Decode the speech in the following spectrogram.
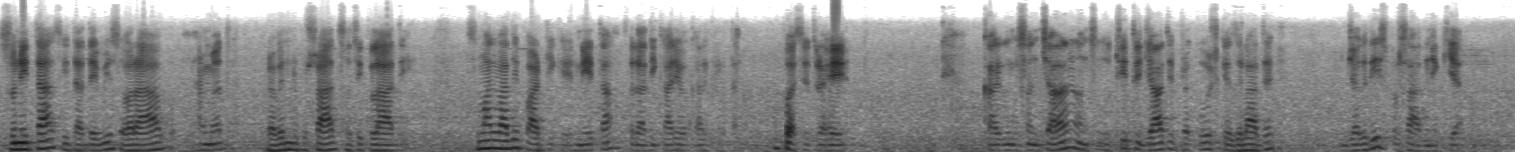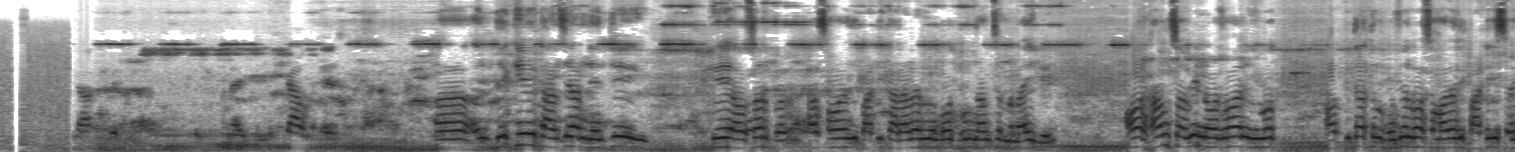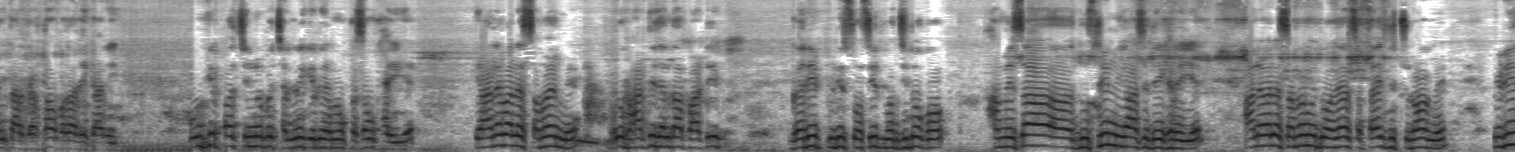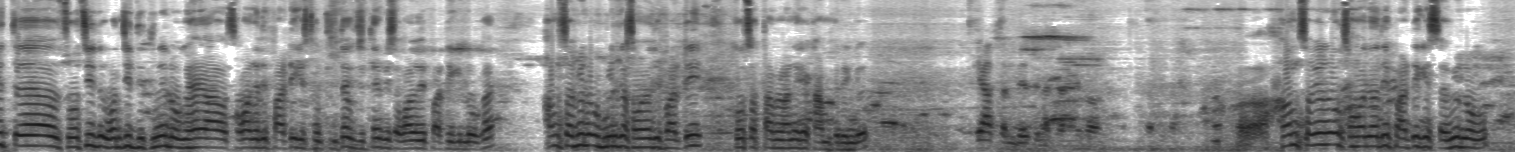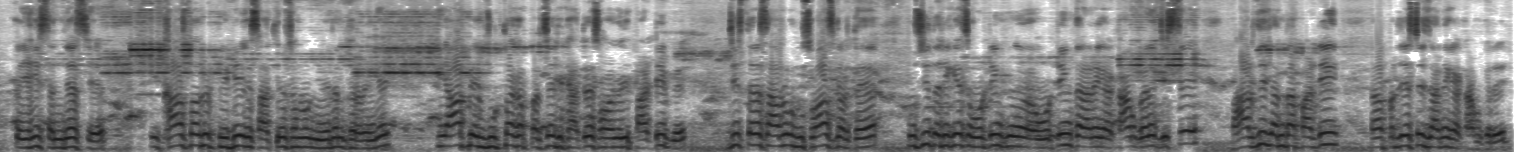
Sunita, Sita Devi Saurabh Ahmad, Ravindra Prasad, Shashikala आदि। Samajwadi party के नेता, पदाधिकारी और कार्यकर्ता उपस्थित रहे। कार्यक्रम का संचालन अनुसूचित जाति प्रकोष्ठ के जिलाध्यक्ष जगदीश प्रसाद ने किया। क्या उद्देश्य देखिए कांसीराम जयंती के अवसर पर समाजवादी पार्टी कार्यालय में बहुत धूमधाम से मनाई गई। और हम सभी नौजवान युवक और पिता तुम बुज़ुर्ग और समाजवादी पार्टी के सभी कार्यकर्ता और पदाधिकारी, उनके पद चिन्हों पर चलने के लिए हम लोग कसम खाई है कि आने वाले समय में जो भारतीय जनता पार्टी गरीब पीड़ित, शोषित, वंचितों को हमेशा दूसरी निगाह से देख रही है। आने वाले समय में 2027 के चुनाव में पीड़ित शोषित वंचित जितने लोग हैं समाजवादी पार्टी के चिंतक जितने भी समाजवादी पार्टी के लोग हैं हम सभी लोग मिलकर समाजवादी पार्टी को सत्ता में लाने का काम करेंगे। क्या संदेश देना चाहेंगे हम सभी लोग समाजवादी पार्टी के सभी लोग का यही संदेश है कि खासतौर पर पीडीए के साथियों से हम लोग निवेदन करेंगे कि आप एकजुटता का परिचय दिखाते हैं समाजवादी पार्टी पे जिस तरह से आप लोग विश्वास करते हैं उसी तरीके से वोटिंग वोटिंग कराने का काम करें जिससे भारतीय जनता पार्टी प्रदेश से जाने का काम करे।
